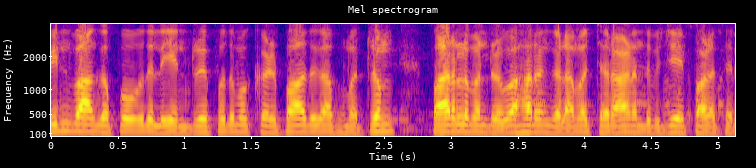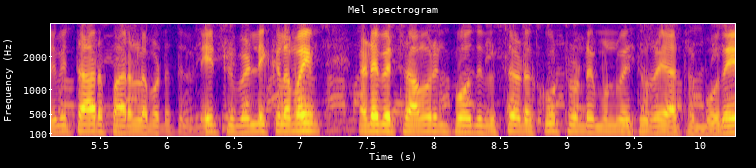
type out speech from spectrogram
பின்வாங்கப் போவதில்லை என்று பொதுமக்கள் பாதுகாப்பு மற்றும் பாராளுமன்ற விவகாரங்கள் அமைச்சர் ஆனந்த் விஜயபால தெரிவித்தார். பாராளுமன்றத்தில் நேற்று வெள்ளிக்கிழமை நடைபெற்ற அமரின் போது விசேட கூற்றொன்றை முன்வைத்து உரையாற்றும் போதே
